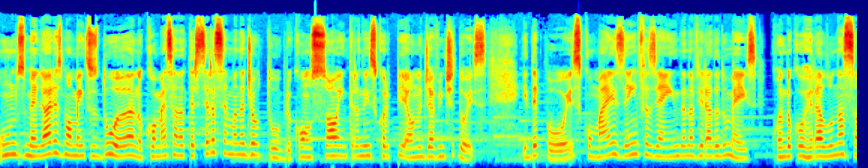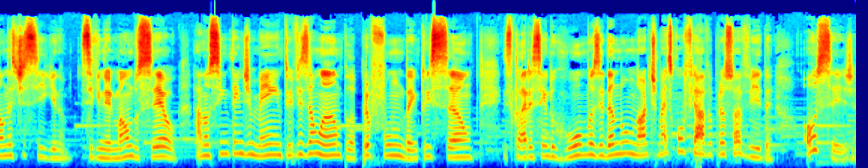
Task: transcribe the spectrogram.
Um dos melhores momentos do ano começa na terceira semana de outubro, com o Sol entrando em escorpião no dia 22. E depois, com mais ênfase ainda na virada do mês, quando ocorrer a lunação neste signo. Signo irmão do seu, anuncia entendimento e visão ampla, profunda, intuição, esclarecendo rumos e dando um norte mais confiável para sua vida. Ou seja,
